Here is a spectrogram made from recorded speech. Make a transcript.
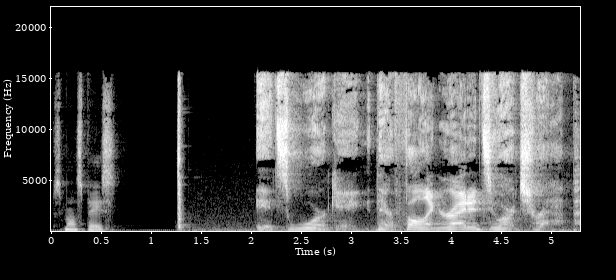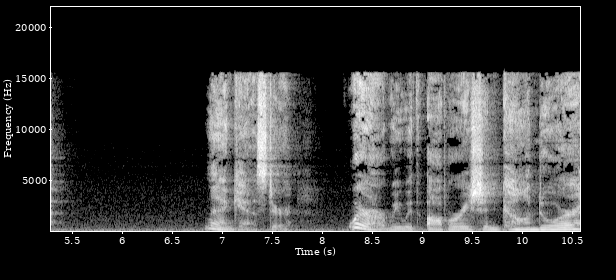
Small space. It's working. They're falling right into our trap. Lancaster, where are we with Operation Condor?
